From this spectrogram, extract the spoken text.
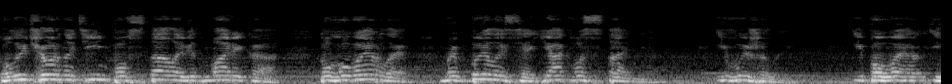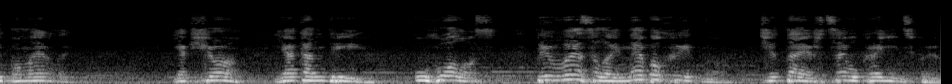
Коли чорна тінь повстала від Маріка, то говерли, ми билися, як востаннє, і вижили, і, повер... і померли. Якщо, як Андрій, у голос, ти весело й непохитно читаєш це українською,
